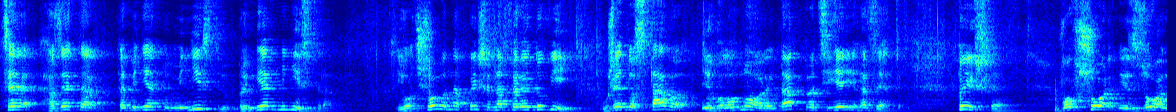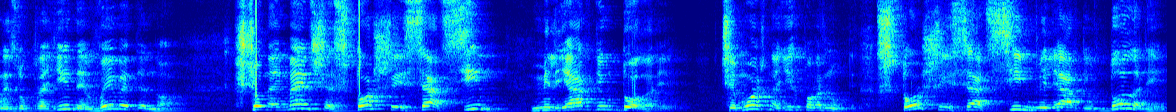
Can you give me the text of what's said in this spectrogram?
Це газета Кабінету міністрів, прем'єр-міністра. І от що вона пише на передовій, вже достало і головного редактора цієї газети. Пише, в офшорні зони з України виведено щонайменше 167 мільярдів доларів. Чи можна їх повернути? 167 мільярдів доларів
